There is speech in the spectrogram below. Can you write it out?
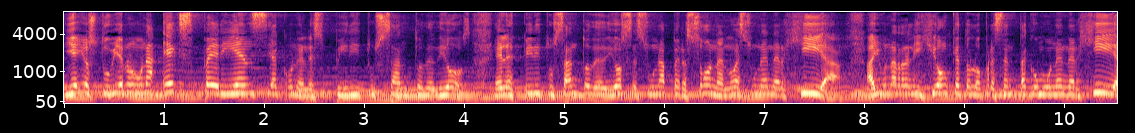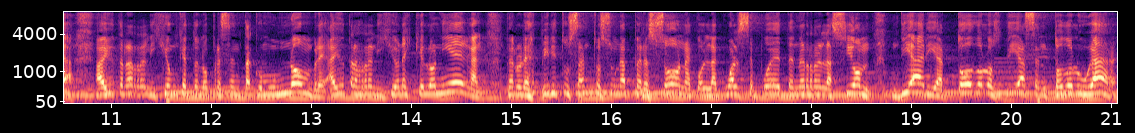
y ellos tuvieron una experiencia con el Espíritu Santo de Dios. El Espíritu Santo de Dios es una persona, no es una energía. Hay una religión que te lo presenta como una energía. Hay otra religión que te lo presenta como un nombre. Hay otras religiones que lo niegan. Pero el Espíritu Santo es una persona con la cual se puede tener relación diaria, todos los días, en todo lugar.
